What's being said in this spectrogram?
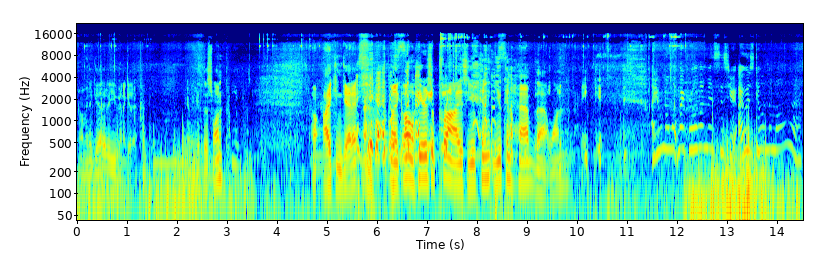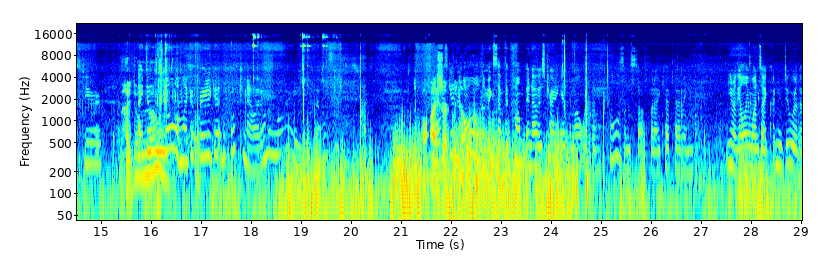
You want me to get it or are you going to get it? Mm. You're going to get this one? Oh, I can get it. like, oh, here's a prize. You can you can have that one. Thank you. I don't know what my problem is this year. I was doing them all last year. I don't, I don't know. I'm like afraid of getting hooked now. I don't know why. Well, I, I, was certainly getting all of them except the comp, and I was trying to get them out with the tools and stuff, but I kept having, you know, the only ones I couldn't do were the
